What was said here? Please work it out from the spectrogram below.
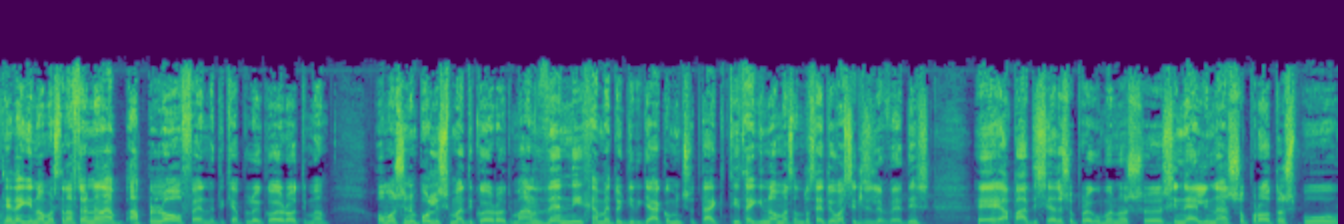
Τι θα γινόμασταν. Αυτό είναι ένα απλό φαίνεται και απλοϊκό ερώτημα. Όμως είναι πολύ σημαντικό ερώτημα. Αν δεν είχαμε τον Κυριάκο Μητσοτάκη, τι θα γινόμασταν. Το θέτει ο Βασίλης Λεβέντης. Ε, απάντηση έδωσε ο προηγούμενος ε, συνέλληνας, ο πρώτος, που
